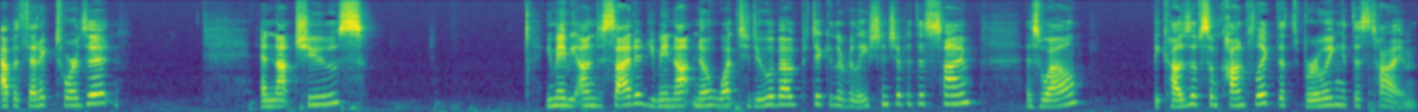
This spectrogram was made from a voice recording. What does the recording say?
apathetic towards it and not choose. You may be undecided. You may not know what to do about a particular relationship at this time as well because of some conflict that's brewing at this time.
